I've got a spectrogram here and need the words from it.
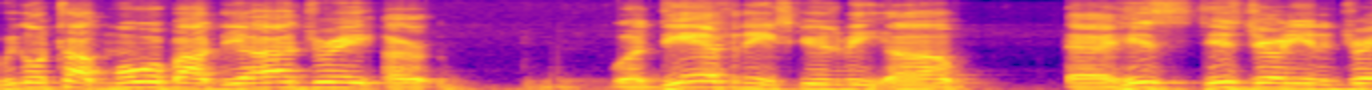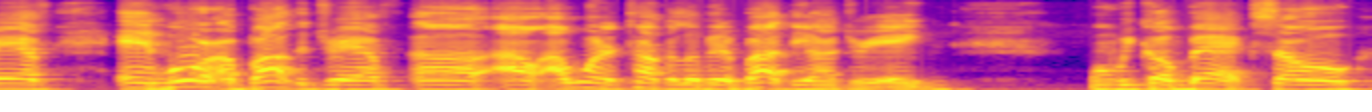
we're gonna talk more about DeAndre or well, De'Anthony, excuse me, uh, uh, his his journey in the draft, and more about the draft. Uh, I, I want to talk a little bit about DeAndre Ayton when we come back. So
